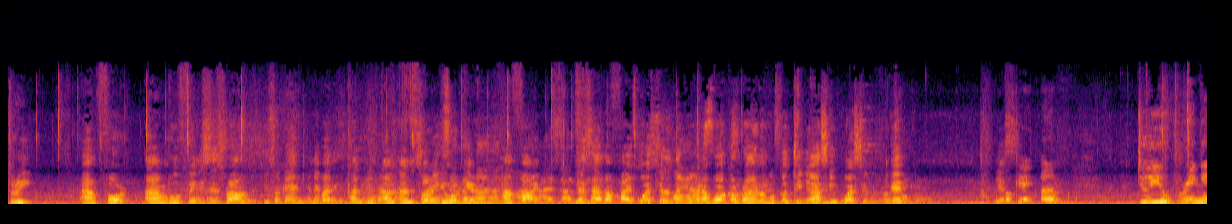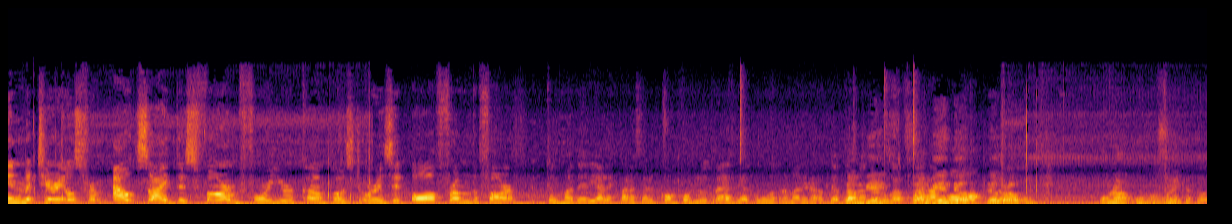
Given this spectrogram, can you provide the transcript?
Three. And four. And we'll finish this round. Is okay? Anybody? And you, and, and sorry, you were here. And five. Let's have a five questions and then we're gonna walk around and we'll continue asking questions. Okay? Yes. Okay, um, do you bring in materials from outside this farm for your compost, or is it all from the farm? tus materiales para hacer compost lo traes de alguna otra manera, de algún otro También, lugar fuera también de, o otro- de otra, una, un- o solo es que todo-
